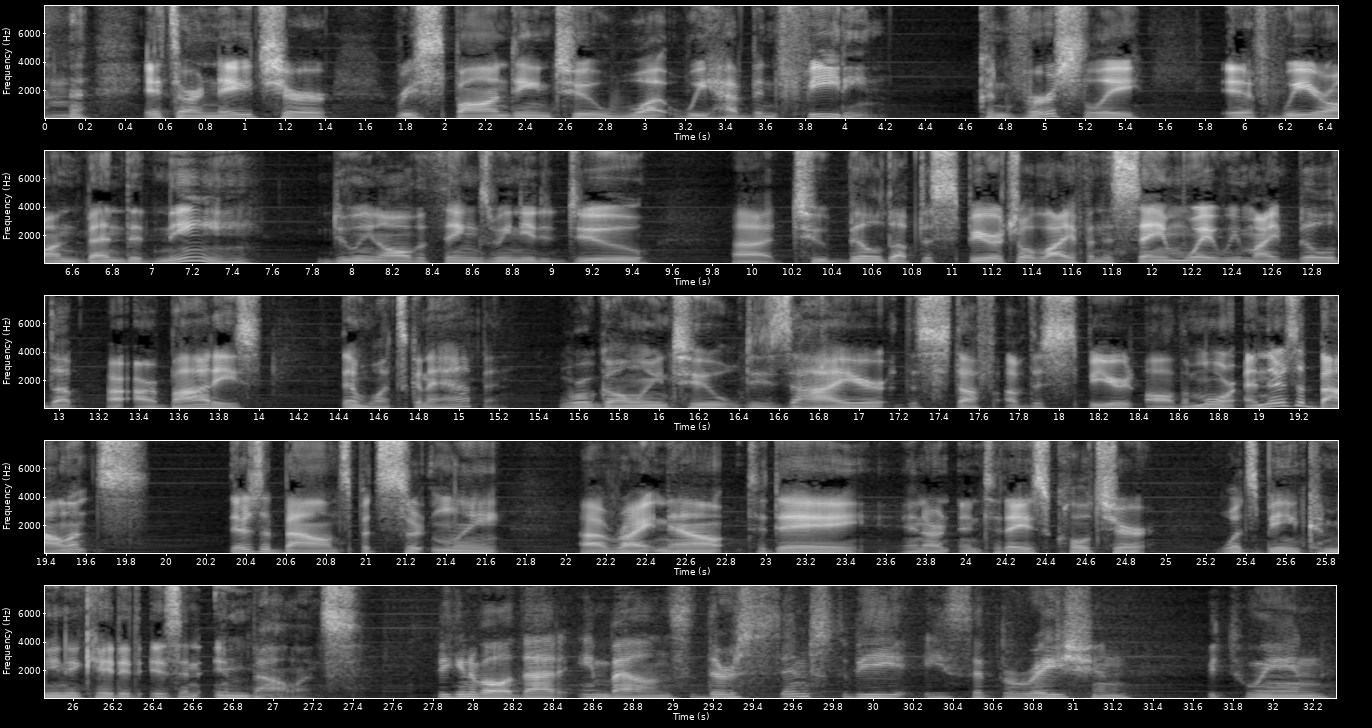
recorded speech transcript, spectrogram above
it's our nature responding to what we have been feeding. Conversely, if we are on bended knee, doing all the things we need to do uh, to build up the spiritual life in the same way we might build up our, our bodies, then what's going to happen? We're going to desire the stuff of the spirit all the more. And there's a balance. There's a balance, but certainly uh, right now, today, in, our, in today's culture, what's being communicated is an imbalance. Speaking about that imbalance, there seems to be a separation between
